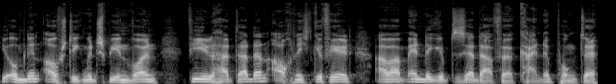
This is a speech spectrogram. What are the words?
die um den Aufstieg mitspielen wollen. Viel hat da dann auch nicht gefehlt, aber am Ende gibt es ja dafür keine Punkte.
